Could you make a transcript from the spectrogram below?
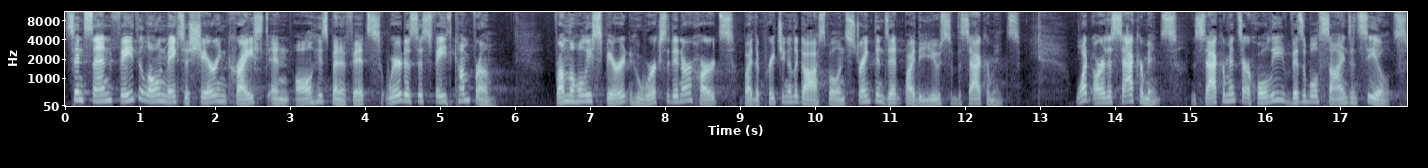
Since then, faith alone makes us share in Christ and all his benefits. Where does this faith come from? From the Holy Spirit, who works it in our hearts by the preaching of the gospel and strengthens it by the use of the sacraments. What are the sacraments? The sacraments are holy, visible signs and seals.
